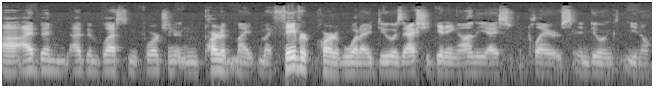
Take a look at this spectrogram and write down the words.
uh, I've been I've been blessed and fortunate, and part of my, my favorite part of what I do is actually getting on the ice with the players and doing you know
